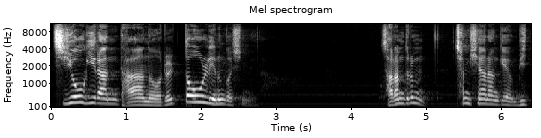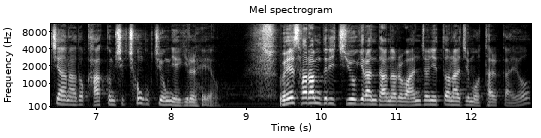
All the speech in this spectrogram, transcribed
지옥이란 단어를 떠올리는 것입니다. 사람들은 참 희한한 게요. 믿지 않아도 가끔씩 천국 지옥 얘기를 해요. 왜 사람들이 지옥이란 단어를 완전히 떠나지 못할까요?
